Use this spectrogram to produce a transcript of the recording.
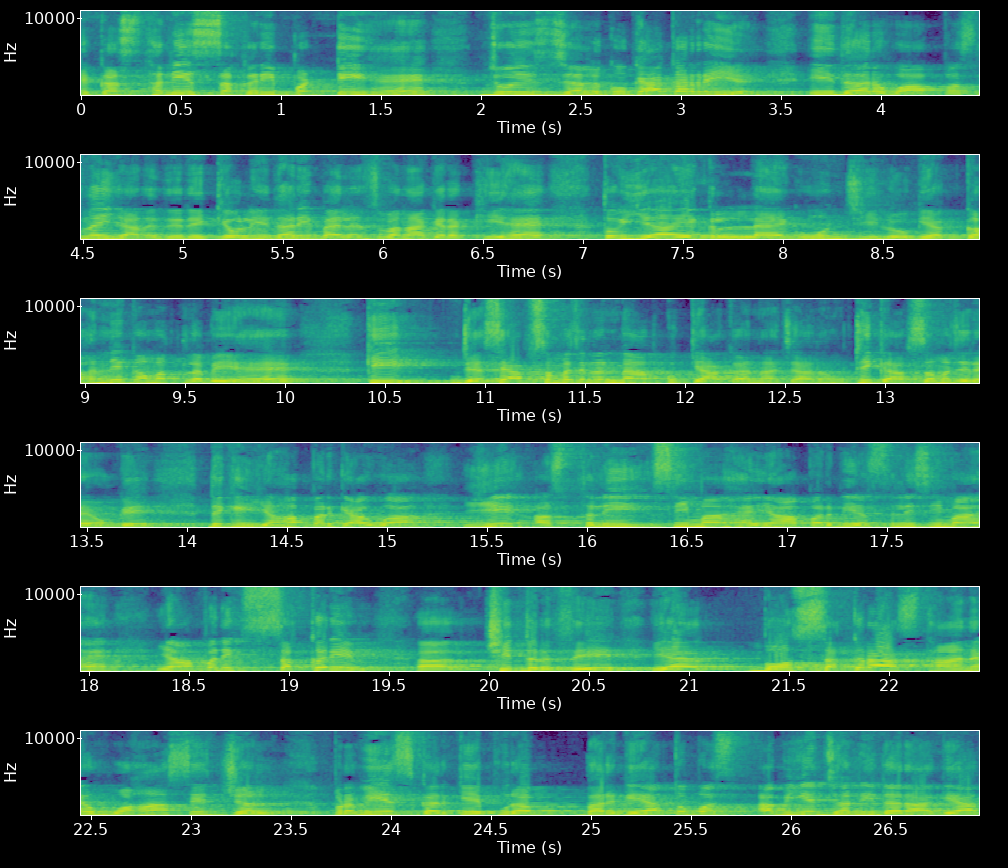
एक स्थलीय सकरी पट्टी है जो इस जल को क्या कर रही है? इधर वापस नहीं जाने दे रही। केवल इधर ही बैलेंस बना के रखी है। तो यह यह एक लैगून झील हो गया। कहने का मतलब यह है कि जैसे आप समझ रहे हैं मैं आपको क्या कहना चाह रहा हूँ, ठीक है? आप समझ रहे होंगे। देखिए, यहाँ पर क्या हुआ? ये स्थली सीमा है, यहाँ पर भी स्थली सीमा है। यहाँ पर एक सकरे छिद्र से या बहुत सकरा स्थान है, वहाँ से जल प्रवेश करके पूरा भर गया। तो बस अब ये जल इधर आ गया।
